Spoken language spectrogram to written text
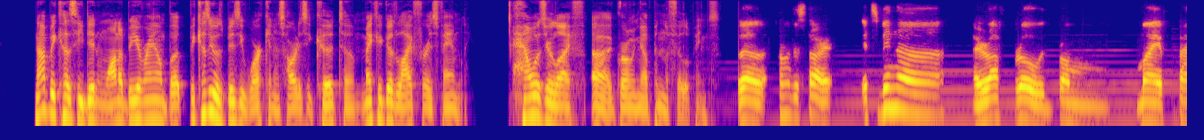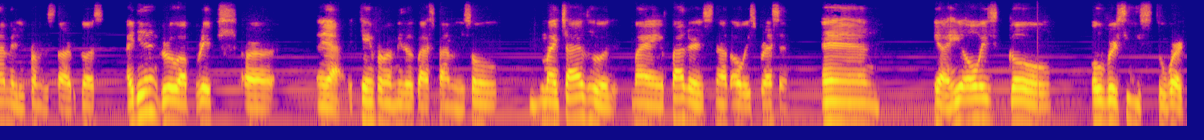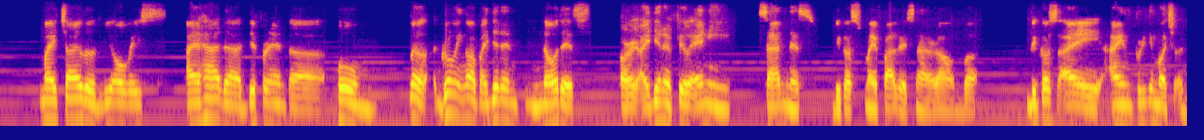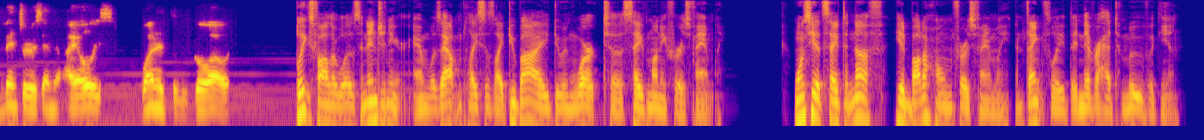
Not because he didn't want to be around, but because he was busy working as hard as he could to make a good life for his family. How was your life uh, growing up in the Philippines? Well, from the start, it's been a, a rough road from my family from the start because I didn't grow up rich or yeah, it came from a middle class family. So my childhood, my father is not always present. And yeah, he always go overseas to work. My childhood, we always, I had a different uh, home. Well, growing up, I didn't notice or I didn't feel any sadness because my father is not around. But because I I'm pretty much adventurous and I always wanted to go out. Blic's father was an engineer and was out in places like Dubai doing work to save money for his family. Once he had saved enough, he had bought a home for his family, and thankfully, they never had to move again.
